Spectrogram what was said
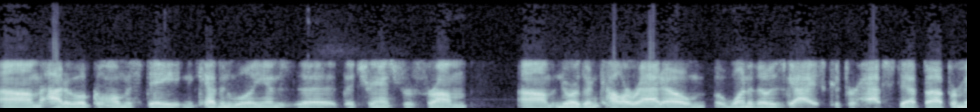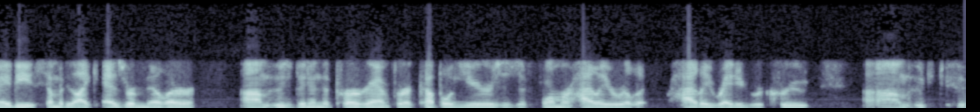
um, out of Oklahoma State and Kevin Williams, the the transfer from um, Northern Colorado. One of those guys could perhaps step up, or maybe somebody like Ezra Miller um, who's been in the program for a couple years, is a former highly highly rated recruit um, who, who,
